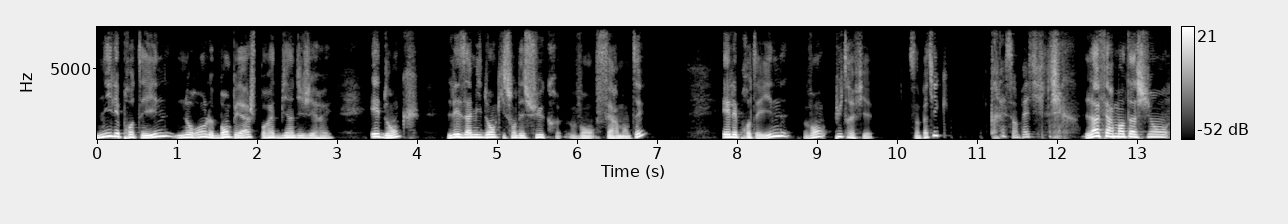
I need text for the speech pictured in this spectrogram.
ni les protéines n'auront le bon pH pour être bien digérés. Et donc, les amidons qui sont des sucres vont fermenter et les protéines vont putréfier. Sympathique Très sympathique. La fermentation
